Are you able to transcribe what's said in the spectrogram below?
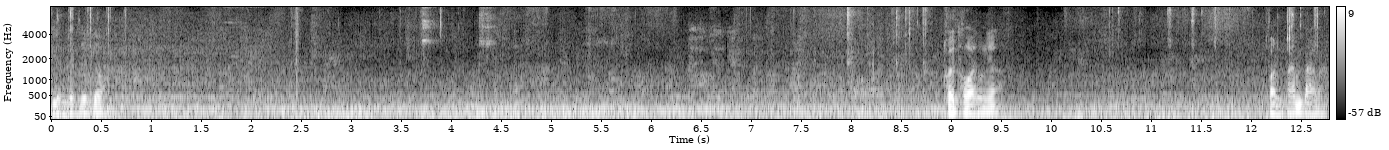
เล่นเล่นนิดเดียวถอยทอยๆตรงเนี้ยฟันแปมบางอะ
